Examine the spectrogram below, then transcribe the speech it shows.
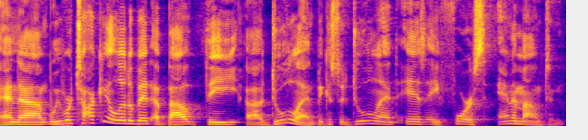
And um, we were talking a little bit about the uh, dual land because the dual land is a forest and a mountain.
